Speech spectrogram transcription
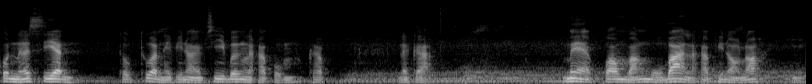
คนเหนือเซียนทบทวนให้พี่น้องซีเบิ้งแหละครับผมครับแล้วก็แม่ความหวังหมู่บ้านแหละครับ พี่น้องเนาะอีก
